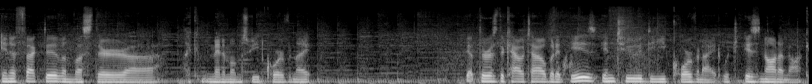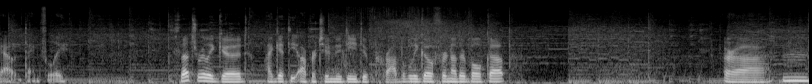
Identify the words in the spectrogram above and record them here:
ineffective unless they're uh, like minimum speed Corviknight. Yep, there is the Kowtow, but it is into the Corviknight, which is not a knockout, thankfully. So that's really good. I get the opportunity to probably go for another bulk up. Or, uh, mm,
